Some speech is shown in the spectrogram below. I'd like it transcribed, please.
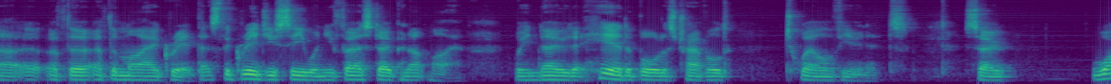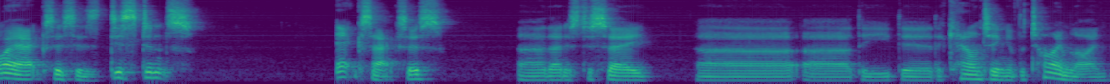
uh, of the of the Maya grid. That's the grid you see when you first open up Maya. We know that here the ball has travelled 12 units. So y-axis is distance, x-axis, uh, that is to say, uh, uh, the, the the counting of the timeline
